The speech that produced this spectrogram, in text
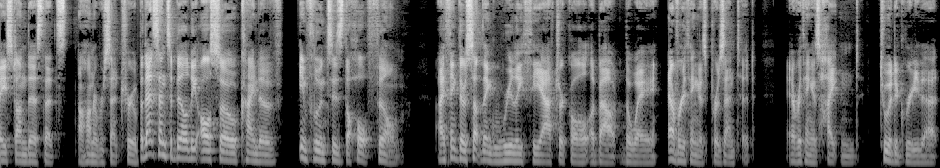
based on this, that's 100% true. But that sensibility also kind of influences the whole film. I think there's something really theatrical about the way everything is presented. Everything is heightened to a degree that,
